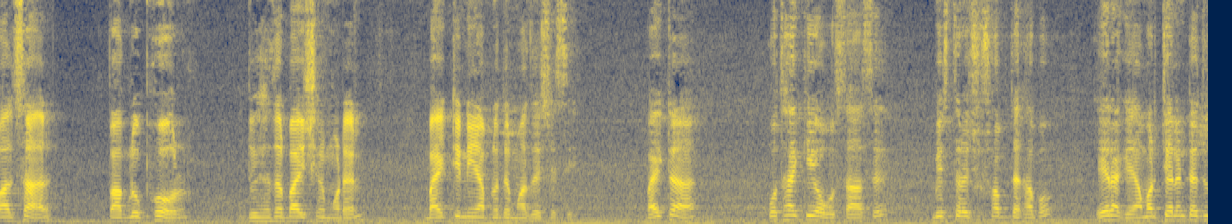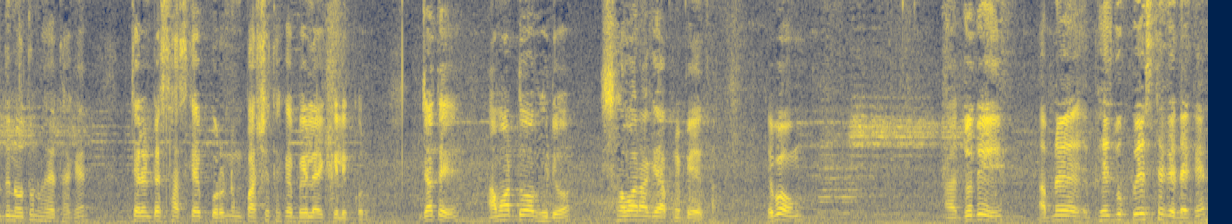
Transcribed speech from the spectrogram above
পালসার পাগলু ফোর দুই হাজার বাইশের মডেল বাইকটি নিয়ে আপনাদের মাঝে এসেছি। বাইকটা কোথায় কী অবস্থা আছে বিস্তারিত সব দেখাবো। এর আগে আমার চ্যানেলটা যদি নতুন হয়ে থাকেন চ্যানেলটা সাবস্ক্রাইব করুন এবং পাশে থাকা বেল ক্লিক করুন, যাতে আমার দেওয়া ভিডিও সবার আগে আপনি পেয়ে থাকেন। এবং যদি আপনি ফেসবুক পেজ থেকে দেখেন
